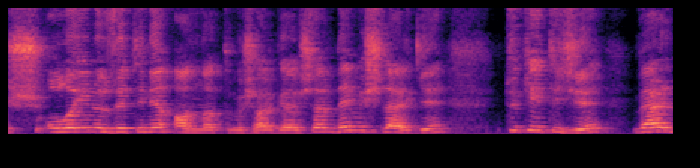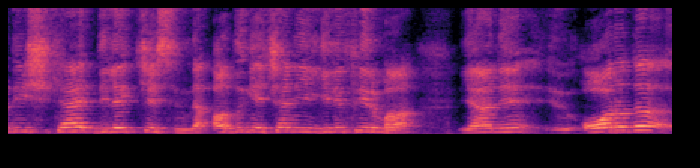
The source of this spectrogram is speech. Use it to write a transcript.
Şu olayın özetini anlatmış arkadaşlar. Demişler ki tüketici verdiği şikayet dilekçesinde adı geçen ilgili firma yani e, o arada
